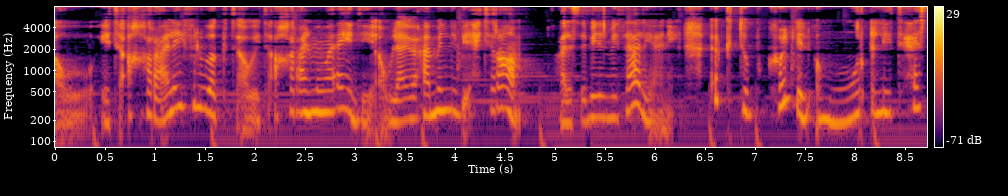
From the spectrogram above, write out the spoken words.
أو يتأخر علي في الوقت أو يتأخر عن مواعيدي أو لا يعاملني باحترام. على سبيل المثال يعني اكتب كل الأمور اللي تحس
